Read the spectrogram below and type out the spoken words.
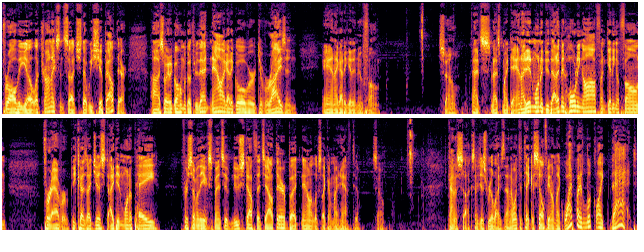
for all the uh, electronics and such that we ship out there. Uh, so I got to go home and go through that. Now I got to go over to Verizon, and I got to get a new phone. So that's that's my day, and I didn't want to do that. I've been holding off on getting a phone forever because I just I didn't want to pay for some of the expensive new stuff that's out there. But now it looks like I might have to. So kind of sucks. I just realized that. I went to take a selfie, and I'm like, why do I look like that?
